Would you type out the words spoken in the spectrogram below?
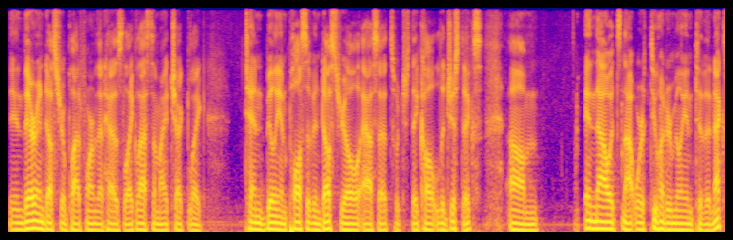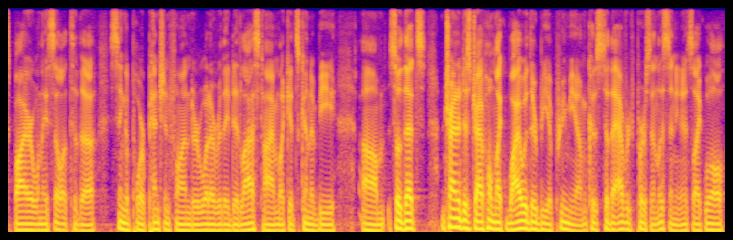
in their industrial platform that has like last time I checked like 10 billion plus of industrial assets, which they call logistics. Um, and now it's not worth 200 million to the next buyer when they sell it to the Singapore pension fund or whatever they did last time like it's going to be um, so that's I'm trying to just drive home like why would there be a premium? Because to the average person listening it's like well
